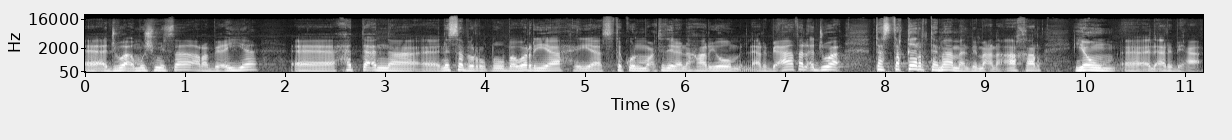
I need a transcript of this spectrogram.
آه، أجواء مشمسة ربيعية. آه، حتى أن آه، نسب الرطوبة والرياح هي ستكون معتدلة نهار يوم الأربعاء فالأجواء تستقر تماما بمعنى آخر يوم الأربعاء.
